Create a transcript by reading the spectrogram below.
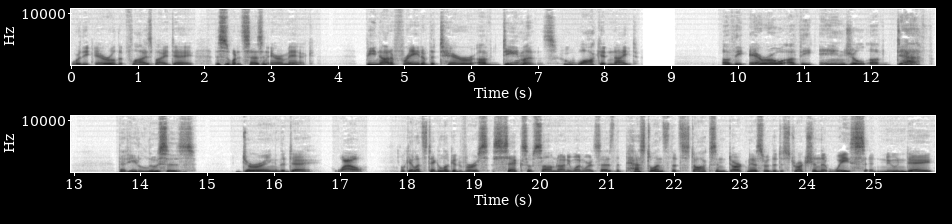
or the arrow that flies by day. This is what it says in Aramaic. Be not afraid of the terror of demons who walk at night of the arrow of the angel of death that he looses during the day. Wow. Okay, let's take a look at verse 6 of Psalm 91, where it says, The pestilence that stalks in darkness, or the destruction that wastes at noonday.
